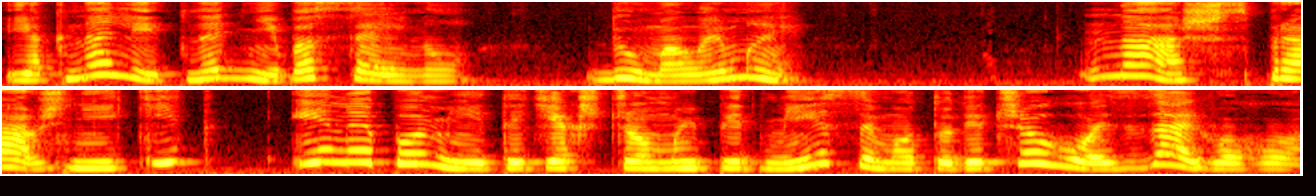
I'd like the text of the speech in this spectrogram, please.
як наліт на дні басейну, думали ми. Наш справжній кіт і не помітить, якщо ми підмісимо туди чогось зайвого.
